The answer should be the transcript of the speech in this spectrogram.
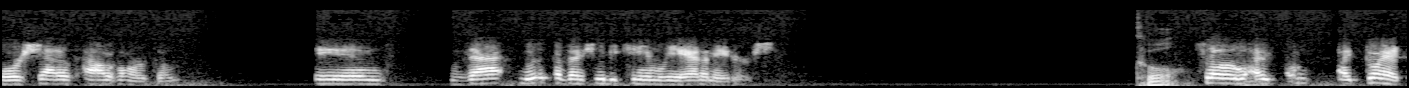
or Shadows Out of Arkham. And that eventually became Reanimators. Cool. So I, I go ahead.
